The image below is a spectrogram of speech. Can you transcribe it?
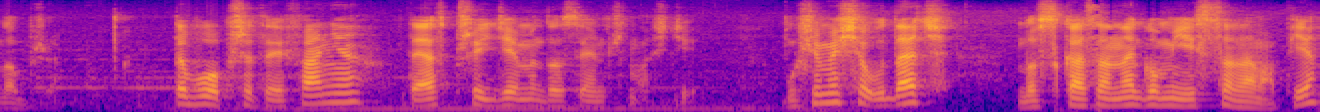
Dobrze. To było przetrwanie, teraz przejdziemy do zręczności. Musimy się udać do wskazanego miejsca na mapie.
